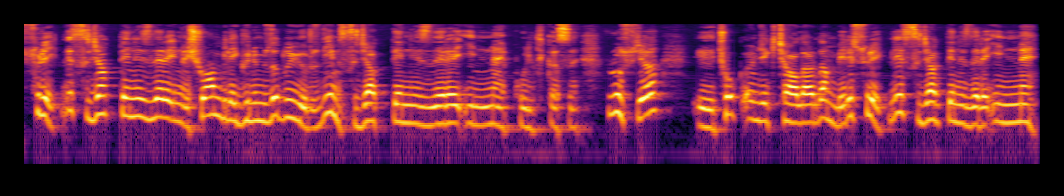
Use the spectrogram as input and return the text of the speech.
sürekli sıcak denizlere inme. Şu an bile günümüzde duyuyoruz değil mi? Sıcak denizlere inme politikası. Rusya e, çok önceki çağlardan beri sürekli sıcak denizlere inme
